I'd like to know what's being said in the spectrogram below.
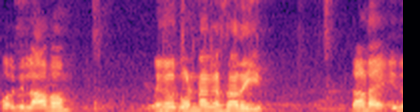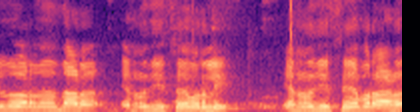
കുറച്ച് ലാഭം നിങ്ങൾക്ക് ഉണ്ടാക്കാൻ സാധിക്കും. ഇതാണ് ഇതെന്ന് പറയുന്നത് എന്താണ്? എനർജി സേവർ അല്ലേ? എനർജി സേവറാണ്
